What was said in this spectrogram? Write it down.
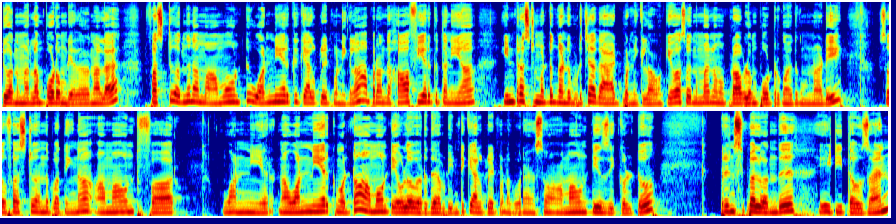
two அந்த மாதிரிலாம் போட முடியாது. அதனால் ஃபஸ்ட்டு வந்து நம்ம அமௌண்ட்டு ஒன் இயருக்கு கேல்குலேட் பண்ணிக்கலாம். அப்புறம் அந்த ஹாஃப் இயருக்கு தனியாக இன்ட்ரெஸ்ட் மட்டும் கண்டுபிடிச்சி அதை ஆட் பண்ணிக்கலாம். ஓகேவா ஸோ இந்த மாதிரி நம்ம ப்ராப்ளம் போட்டிருக்கோம் இதுக்கு முன்னாடி. ஸோ ஃபஸ்ட்டு வந்து பார்த்திங்கன்னா அமௌண்ட் ஃபார் ஒன் இயர் நான் ஒன் இயர்க்கு மட்டும் அமௌண்ட் எவ்வளோ வருது அப்படின்ட்டு கேல்குலேட் பண்ண போகிறேன் so amount is equal to principal வந்து eighty thousand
